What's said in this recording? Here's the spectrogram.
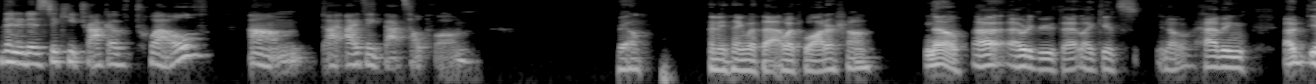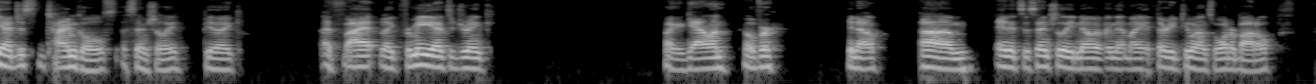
than it is to keep track of 12. Um, I, I think that's helpful. yeah. Anything with that with water, Sean? No, I, I would agree with that. Like it's, you know, having I would yeah, just time goals essentially. Be like if I like for me I have to drink like a gallon over, you know. Um and it's essentially knowing that my 32 ounce water bottle,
